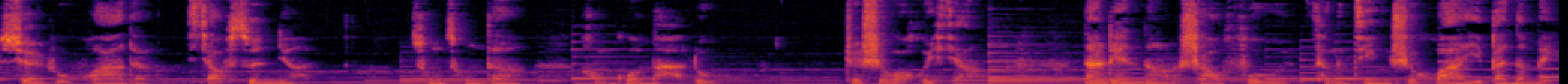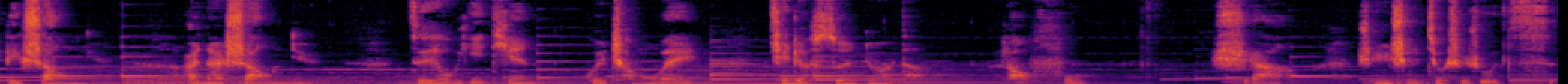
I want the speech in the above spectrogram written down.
炫如花的小孙女，匆匆地横过马路。这时我会想，那年老少妇曾经是花一般的美丽少女。而那少女，则有一天会成为牵着孙女的老妇。是啊，人生就是如此，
